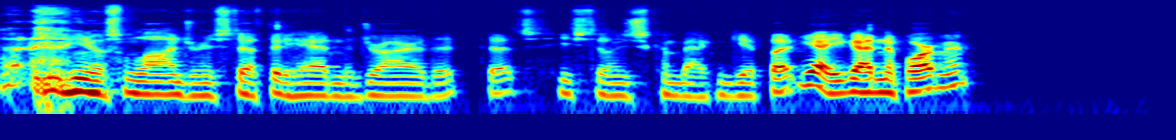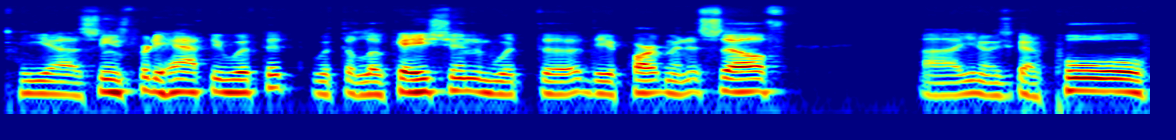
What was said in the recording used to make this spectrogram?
you know, some laundry and stuff that he had in the dryer that that's he still needs to come back and get. But yeah, he got an apartment. He uh, seems pretty happy with it, with the location, with the the apartment itself. Uh, you know, he's got a pool,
